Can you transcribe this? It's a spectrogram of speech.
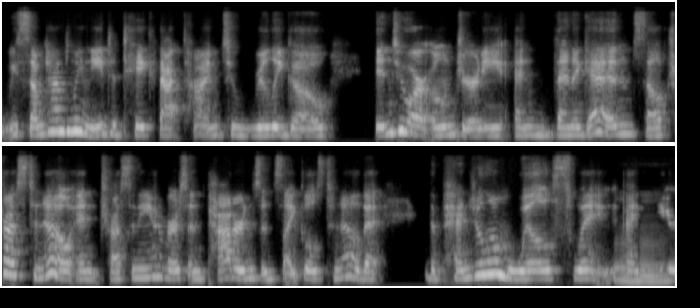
we sometimes we need to take that time to really go into our own journey and then again self-trust to know and trust in the universe and patterns and cycles to know that the pendulum will swing Mhm. and you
